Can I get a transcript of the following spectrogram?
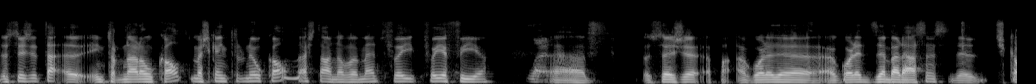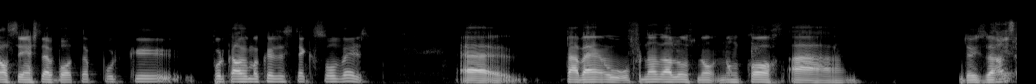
ou seja, tá, uh, entornaram o caldo, mas quem tornou o caldo, lá está, novamente, foi, foi a FIA. Uh, ou seja, agora, agora desembaraçam-se, descalcem esta bota porque, porque alguma coisa se tem que resolver. Está bem, o Fernando Alonso não, não corre há dois anos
